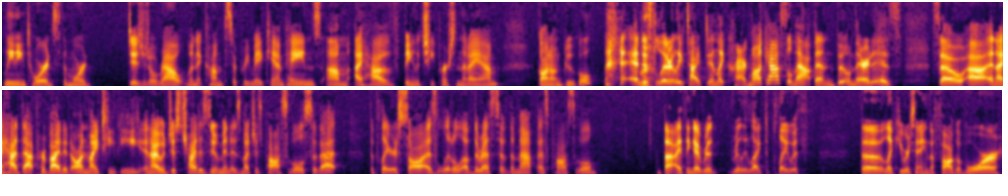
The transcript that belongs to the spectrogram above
leaning towards the more digital route when it comes to pre-made campaigns. Um, I have, being the cheap person that I am, gone on Google and just literally typed in like Cragmaw Castle map, and boom, there it is. So, uh, and I had that provided on my TV, and I would just try to zoom in as much as possible so that the players saw as little of the rest of the map as possible. But I think I re- really like to play with the, like you were saying, the fog of war,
